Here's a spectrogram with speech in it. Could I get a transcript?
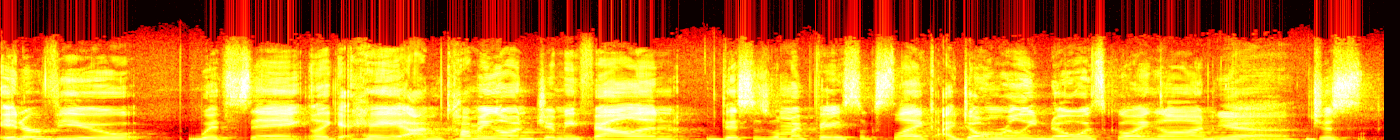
interview with saying like, "Hey, I'm coming on Jimmy Fallon. This is what my face looks like. I don't really know what's going on. Yeah. just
